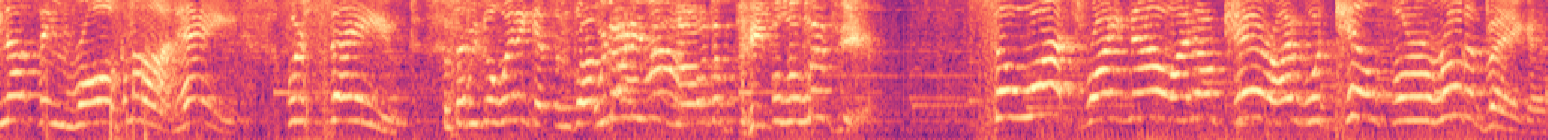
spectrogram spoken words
There's nothing wrong. Come on, hey, we're saved. We go in and get some grub. We don't even know the people who live here. So what? Right now, I don't care. I would kill for a rutabaga.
